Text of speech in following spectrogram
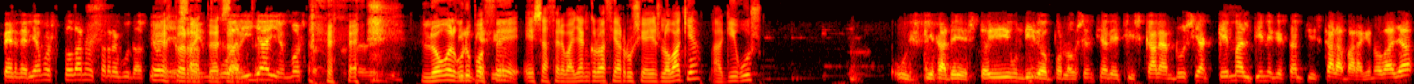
perderíamos toda nuestra reputación Es correcto, en es Boadilla y en Boston. Luego el Sin grupo. C es Azerbaiyán, Croacia, Rusia y Eslovaquia. Aquí, Gus, Uy, fíjate, estoy hundido por la ausencia de Chiscala en Rusia. Qué mal tiene que estar Chiscala para que no vaya.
